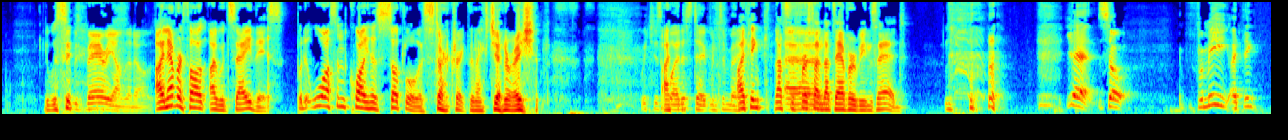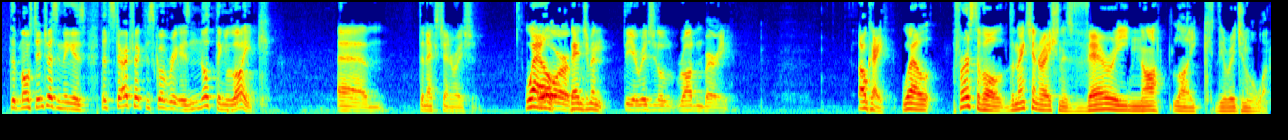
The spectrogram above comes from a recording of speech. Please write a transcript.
It was. It was very on the nose. I never thought I would say this, but it wasn't quite as subtle as Star Trek: The Next Generation. which is quite a statement to make. I think that's the first time Um, that's ever been said. Yeah, so for me, I think the most interesting thing is that Star Trek Discovery is nothing like um, the Next Generation, Well, or- Benjamin, the original Roddenberry. Okay, well, first of all, the next generation is very not like the original one.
